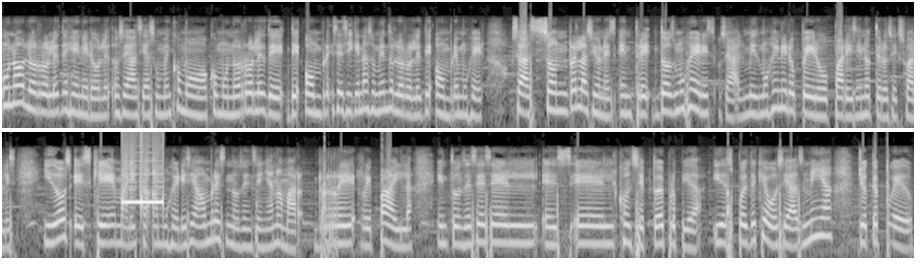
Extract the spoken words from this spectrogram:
uno, los roles de género, o sea, se asumen como, como unos roles de, hombre, se siguen asumiendo los roles de hombre-mujer. O sea, son relaciones entre dos mujeres, o sea, el mismo género, pero parecen heterosexuales. Y dos, es que, marica, a mujeres y a hombres nos enseñan a amar re, repaila. Entonces es el, es el concepto de propiedad. Y después de que vos seas mía, yo te puedo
